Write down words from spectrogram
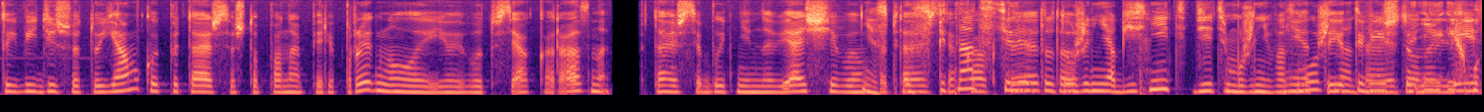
ты видишь эту ямку и пытаешься, чтобы она перепрыгнула ее, и вот всяко разное. Пытаешься быть ненавязчивым, Нет, с пытаешься с 15 как-то лет это уже не объяснить, детям уже невозможно. Нет, ты, ты да, видишь, это что она и- и лезет в эту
